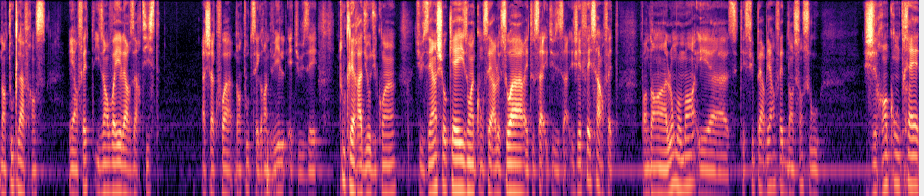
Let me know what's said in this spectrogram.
dans toute la France. Et en fait, ils envoyaient leurs artistes à chaque fois dans toutes ces grandes villes et tu faisais toutes les radios du coin. Tu faisais un showcase ou un concert le soir et tout ça. Et tu faisais ça. J'ai fait ça en fait pendant un long moment et euh, c'était super bien en fait dans le sens où je rencontrais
